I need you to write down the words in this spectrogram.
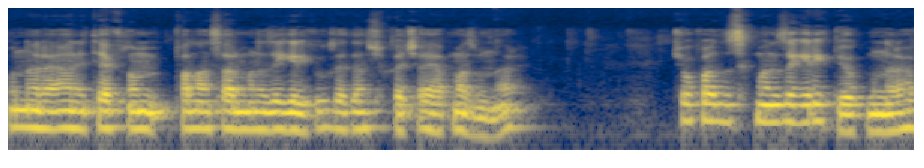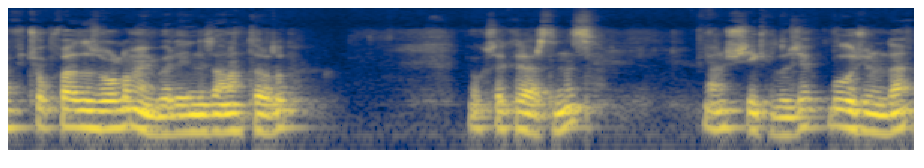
bunlara hani teflon falan sarmanıza gerek yok. Zaten su kaçağı yapmaz bunlar. Çok fazla sıkmanıza gerek de yok bunları. Hafif çok fazla zorlamayın böyle elinize anahtar alıp. Yoksa kırarsınız. Yani şu şekilde olacak. Bu ucunu da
